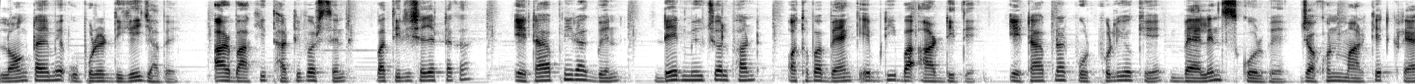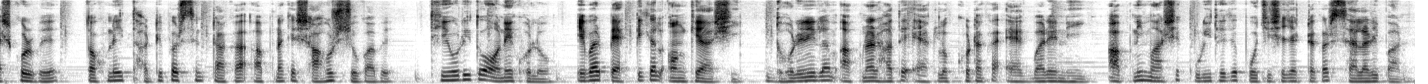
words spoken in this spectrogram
লং টাইমে উপরের দিকেই যাবে। আর বাকি থার্টি পার্সেন্ট বা তিরিশ হাজার টাকা, এটা আপনি রাখবেন ডেড মিউচুয়াল ফান্ড অথবা ব্যাংক এফডি বা আরডিতে এটা আপনার পোর্টফোলিওকে ব্যালেন্স করবে। যখন মার্কেট ক্র্যাশ করবে তখন এই থার্টি পার্সেন্ট টাকা আপনাকে সাহস যোগাবে। থিওরি তো অনেক হলো, এবার প্র্যাকটিক্যাল অঙ্কে আসি। ধরে নিলাম আপনার হাতে এক লক্ষ টাকা একবারে নেই। আপনি মাসে কুড়ি থেকে পঁচিশ হাজার টাকার স্যালারি পান।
